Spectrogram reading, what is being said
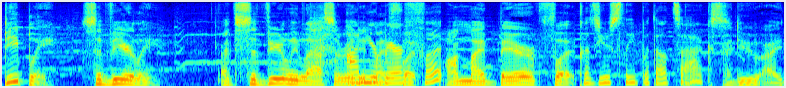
deeply, severely. I've severely lacerated On your my bare foot, foot? on my bare foot. because you sleep without socks. I do. I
